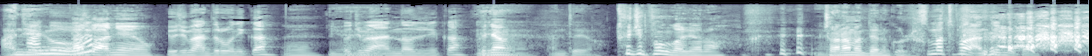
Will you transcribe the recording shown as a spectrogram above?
아니에요. 아니에요? 나도 아니에요. 요즘에 안 들어오니까? 예. 요즘에 안 넣어주니까? 그냥 예, 안 돼요. 투지폰 걸려라. 전화만 되는 걸로. 스마트폰 안 됩니다.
